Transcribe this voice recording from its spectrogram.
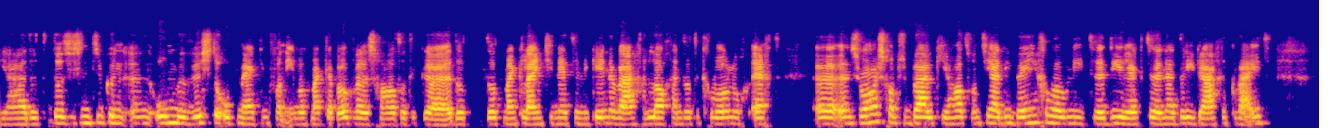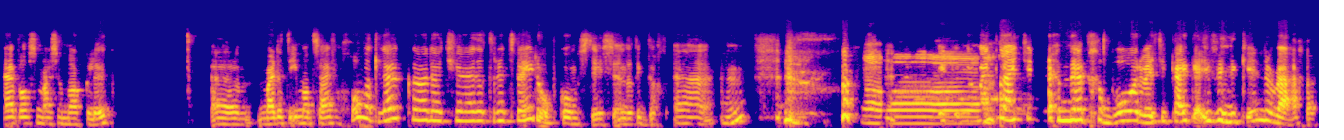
ja, dat, dat is natuurlijk een, een onbewuste opmerking van iemand. Maar ik heb ook wel eens gehad dat, ik, uh, dat, dat mijn kleintje net in de kinderwagen lag. En dat ik gewoon nog echt uh, een zwangerschapsbuikje had. Want ja, die ben je gewoon niet direct na drie dagen kwijt. Hij was maar zo makkelijk. Ehm, maar dat iemand zei van, goh, wat leuk dat, je, dat er een tweede opkomst is. En dat ik dacht, hm? Oh. Ik, mijn kleintje is echt net geboren, weet je, kijk even in de kinderwagen.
